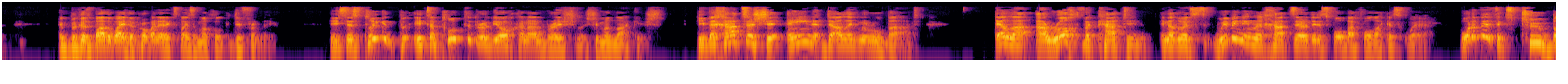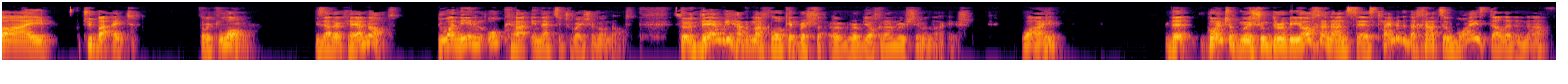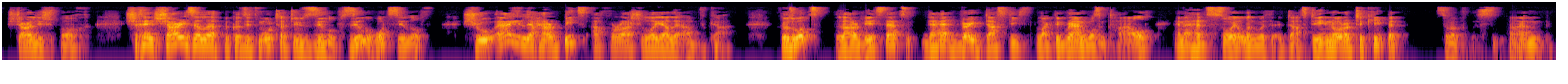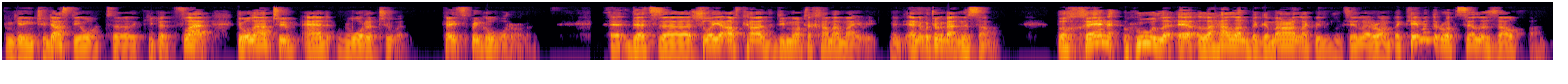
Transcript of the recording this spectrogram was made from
Because by the way, the Korbanet explains a machlok differently. He says it's a pluk to Rabbi Yochanan b'reish Shimon Lakish. He bechatzer she'ein daled merubat. Ella aroch v'katin. In other words, we've been in the chatzer that is four by four like a square. What about if it's two by two by eight? So it's long. Is that okay or not? Do I need an uka in that situation or not? So there we have a machloket uh, Rabbi Yochanan Rishim and Lakish. Why? The point of Mushum the Rabbi Yochanan says, time of the bechatza, why is dalet enough? Shar lishpoch. Shechen shari zelef, because it's muta to ziluf. Ziluf, what's ziluf? Shru'ai leharbitz afarash lo yale avka. Because what's larbitz? That's they had very dusty, like the ground wasn't tiled and it had soil and was dusty. In order to keep it sort of um, from getting too dusty or to keep it flat, they're allowed to add water to it. Okay, sprinkle water on it. Uh, that's uh, shloya avkad dimotachama mayri, and we're talking about in the summer. V'chen hu lahalan begamara, like we say later on. Bekema derotzel zalfa,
